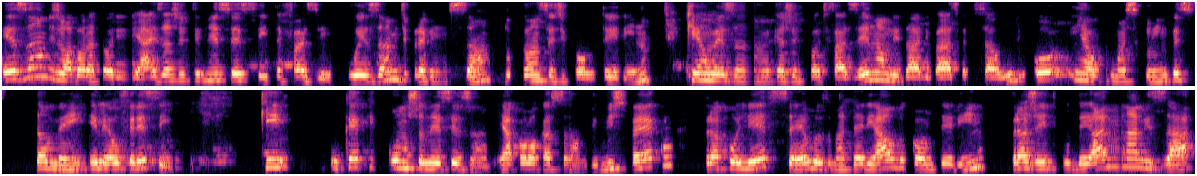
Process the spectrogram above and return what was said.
Exames laboratoriais a gente necessita fazer o exame de prevenção do câncer de colo uterino, que é um exame que a gente pode fazer na unidade básica de saúde ou em algumas clínicas também ele é oferecido. Que o que é que consta nesse exame? É a colocação de um espéculo para colher células, material do colo uterino, para a gente poder analisar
